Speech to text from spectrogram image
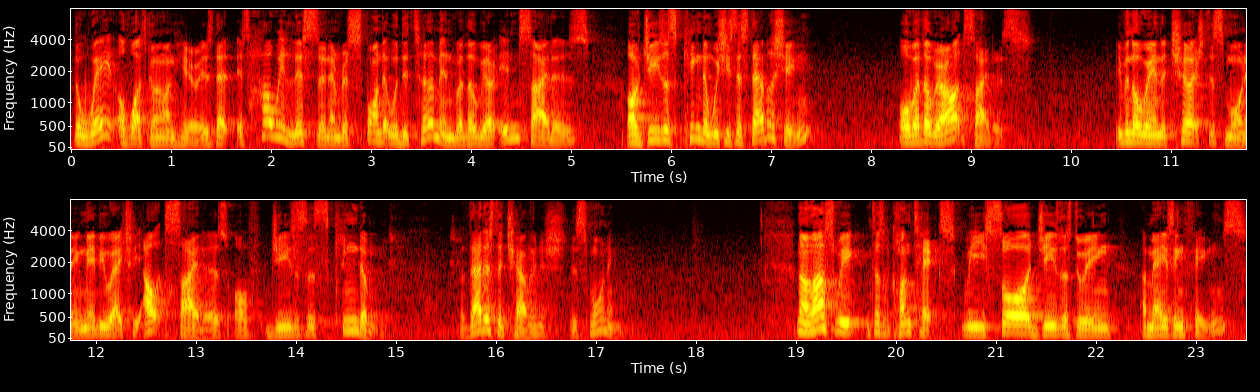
the weight of what's going on here is that it's how we listen and respond that will determine whether we are insiders of Jesus' kingdom, which he's establishing, or whether we're outsiders. Even though we're in the church this morning, maybe we're actually outsiders of Jesus' kingdom. That is the challenge this morning. Now, last week, in terms of context, we saw Jesus doing amazing things.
